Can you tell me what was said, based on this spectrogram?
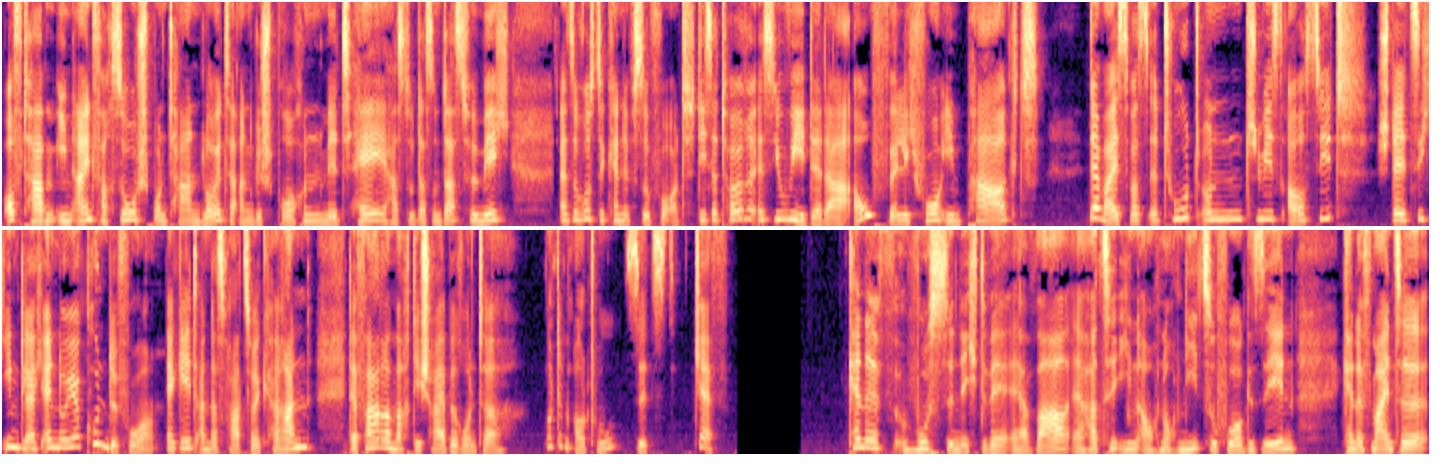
oft haben ihn einfach so spontan Leute angesprochen mit Hey, hast du das und das für mich? Also wusste Kenneth sofort, dieser teure SUV, der da auffällig vor ihm parkt, der weiß, was er tut und wie es aussieht, stellt sich ihm gleich ein neuer Kunde vor. Er geht an das Fahrzeug heran, der Fahrer macht die Scheibe runter und im Auto sitzt Jeff. Kenneth wusste nicht, wer er war, er hatte ihn auch noch nie zuvor gesehen. Kenneth meinte,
